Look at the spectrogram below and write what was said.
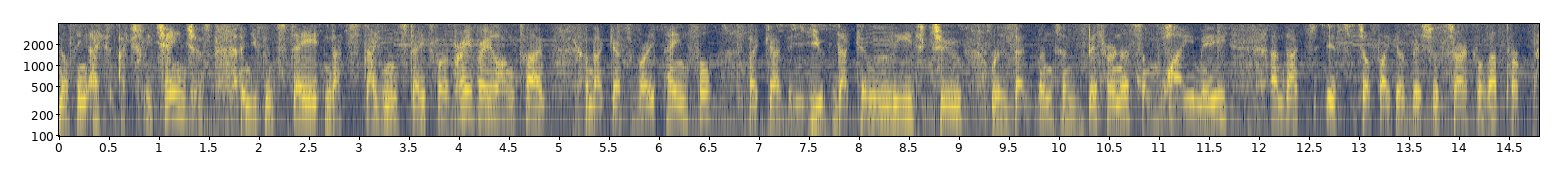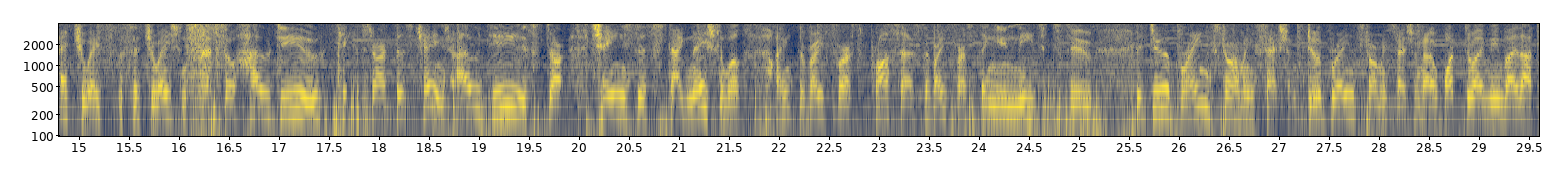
nothing ac- actually changes. And you can stay in that stagnant state for a very, very long time. And that gets very painful. That, gets, you, that can lead to resentment and bitterness and why me? And that's it's just like a vicious circle that perpetuates the situation. So how do you kickstart this change? How do you start change this stagnation? Well, I think the very first process, the very first thing you need to do is do a brainstorming session. Do a brainstorming session. Now, what do I mean by that?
